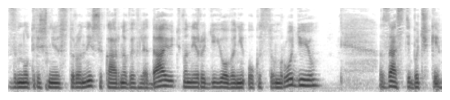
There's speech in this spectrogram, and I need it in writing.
з внутрішньої сторони шикарно виглядають. Вони радійовані окисом родію. Застібочки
